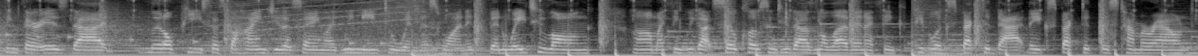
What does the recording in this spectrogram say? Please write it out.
think there is that little piece that's behind you that's saying like we need to win this one. It's been way too long. Um, I think we got so close in 2011. I think people expected that. They expect it this time around.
